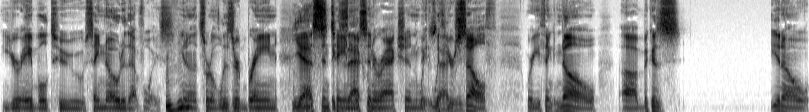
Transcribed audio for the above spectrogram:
you're able to say no to that voice. You know, that sort of lizard brain, Yes, instantaneous exactly. interaction with, with yourself, where you think no, uh, because you know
